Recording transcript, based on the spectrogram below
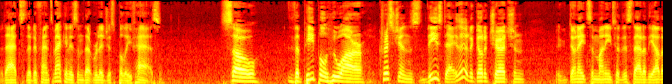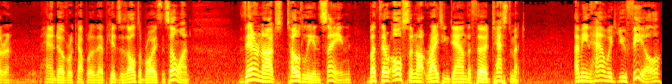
That's the defense mechanism that religious belief has. So, the people who are Christians these days, eh, to go to church and donate some money to this, that, or the other, and hand over a couple of their kids as altar boys and so on. They're not totally insane, but they're also not writing down the Third Testament. I mean, how would you feel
